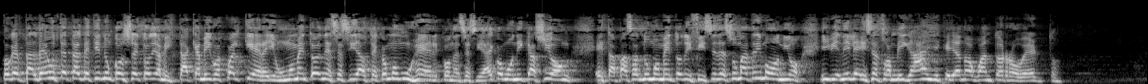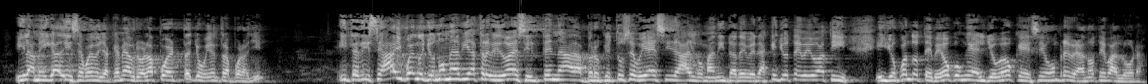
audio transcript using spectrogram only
Porque tal vez usted tal vez tiene un concepto de amistad que amigo es cualquiera y en un momento de necesidad, usted como mujer con necesidad de comunicación está pasando un momento difícil de su matrimonio y viene y le dice a su amiga, ay, es que ya no aguanto a Roberto. Y la amiga dice, bueno, ya que me abrió la puerta, yo voy a entrar por allí. Y te dice, ay, bueno, yo no me había atrevido a decirte nada, pero que esto se voy a decir algo, manita, de verdad que yo te veo a ti y yo cuando te veo con él, yo veo que ese hombre, verdad, no te valora.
